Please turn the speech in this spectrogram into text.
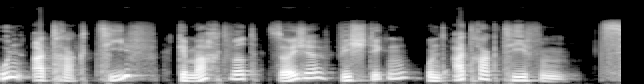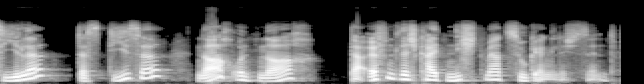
unattraktiv gemacht wird, solche wichtigen und attraktiven Ziele, dass diese nach und nach der Öffentlichkeit nicht mehr zugänglich sind.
